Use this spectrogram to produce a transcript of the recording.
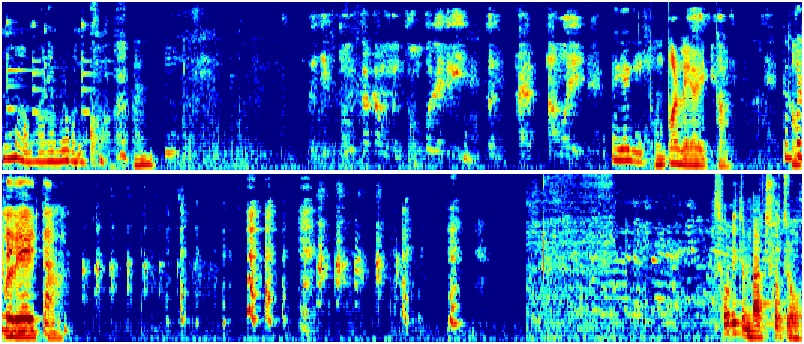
엄마가 뭐 하냐 물어봐 놓고. 음. 어, 여기. 돈벌레 여기 있다. 돈벌레 여기 있다 소리 좀 낮춰줘.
